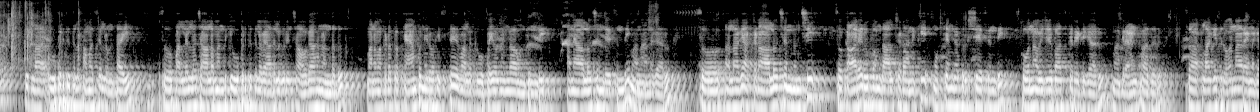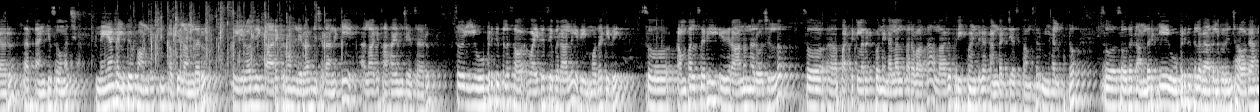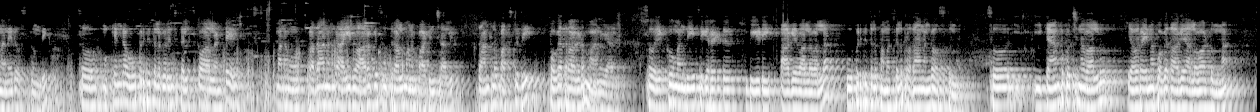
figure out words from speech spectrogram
ఇట్లా ఊపిరితిత్తుల సమస్యలు ఉంటాయి. సో పల్లెల్లో చాలా మందికి ఊపిరితిత్తుల వ్యాధుల గురించి అవగాహన ఉండదు. మనం అక్కడ ఒక క్యాంపు నిర్వహిస్తే వాళ్ళకు ఉపయోగంగా ఉంటుంది అనే ఆలోచన చేసింది మా నాన్నగారు. సో అలాగే అక్కడ ఆలోచన నుంచి సో కార్యరూపం దాల్చడానికి ముఖ్యంగా కృషి చేసింది కోన విజయభాస్కర్ రెడ్డి గారు మా గ్రాండ్ ఫాదర్. సో అట్లాగే Dhruvanarayana garu sir thank you so much may I help you foundation సభ్యులందరూ? సో ఈరోజు ఈ కార్యక్రమం నిర్వహించడానికి అలాగే సహాయం చేశారు. సో ఈ ఊపిరితిత్తుల సౌ- వైద్య శిబిరాలు ఇది మొదటిది. సో కంపల్సరీ ఇది రానున్న రోజుల్లో సో పర్టికులర్గా కొన్ని నెలల తర్వాత అలాగే ఫ్రీక్వెంట్గా కండక్ట్ చేస్తాం సార్ మీ హెల్ప్తో. సో సో దట్ అందరికీ ఊపిరితిత్తుల వ్యాధుల గురించి అవగాహన అనేది వస్తుంది. సో ముఖ్యంగా ఊపిరితిత్తుల గురించి తెలుసుకోవాలంటే మనము ప్రధానంగా ఐదు ఆరోగ్య సూత్రాలు మనం పాటించాలి. దాంట్లో ఫస్ట్ది పొగ త్రాగడం మానేయాలి. సో ఎక్కువ మంది సిగరెట్ బీడి తాగే వాళ్ళ వల్ల ఊపిరితిత్తుల సమస్యలు ప్రధానంగా వస్తున్నాయి. సో ఈ- ఈ క్యాంపుకి వచ్చిన వాళ్ళు ఎవరైనా పొగ తాగే అలవాటు ఉన్నా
